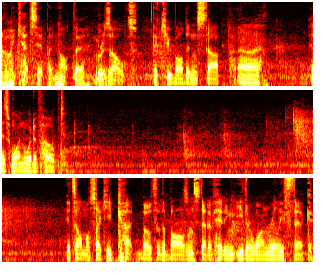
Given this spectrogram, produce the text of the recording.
Oh, he gets it, but not the result. The cue ball didn't stop uh, as one would have hoped. It's almost like he cut both of the balls instead of hitting either one really thick.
